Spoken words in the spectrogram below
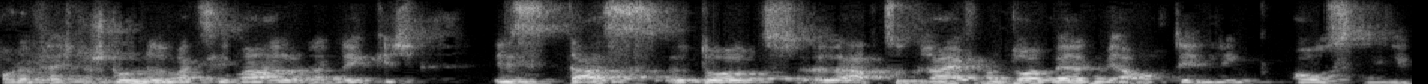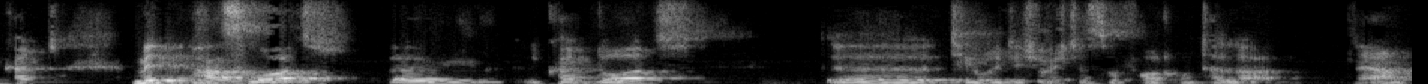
oder vielleicht eine Stunde maximal. Und dann denke ich, ist das äh, dort äh, abzugreifen und dort werden wir auch den Link posten. Ihr könnt mit Passwort, ähm, ihr könnt dort äh, theoretisch euch das sofort runterladen. Ja?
